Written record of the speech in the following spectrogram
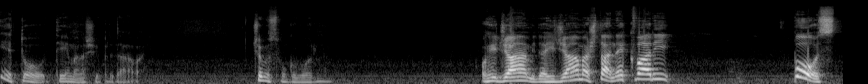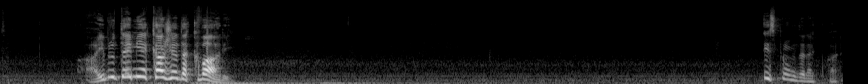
Nije to tema naše predavanja. Čemu smo govorili? O hijjami. Da hijjama šta? Ne kvari post. A Ibn Temije kaže da kvari. Ispravno da ne kvari.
